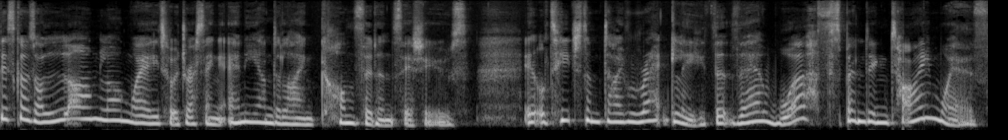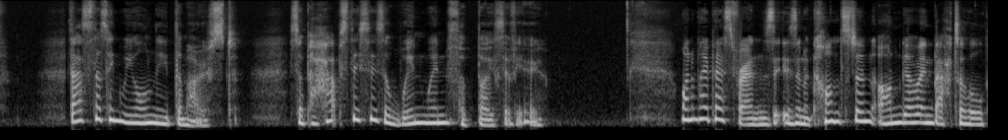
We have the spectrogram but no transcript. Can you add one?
This goes a long, long way to addressing any underlying confidence issues. It'll teach them directly that they're worth spending time with. That's the thing we all need the most. So perhaps this is a win win for both of you. One of my best friends is in a constant, ongoing battle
